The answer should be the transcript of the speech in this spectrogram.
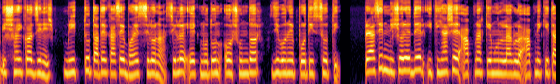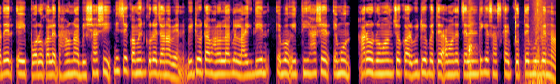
বিস্ময়কর জিনিস। মৃত্যু তাদের কাছে ভয়ের ছিল না। ছিল এক নতুন ও সুন্দর জীবনের প্রতিশ্রুতি। প্রাচীন মিশরীয়দের ইতিহাসে আপনার কেমন লাগল? আপনি কি তাদের এই পরকালে ধারণা বিশ্বাসী? নিচে কমেন্ট করে জানাবেন। ভিডিওটা ভালো লাগলে লাইক দিন এবং ইতিহাসের এমন আরও রোমাঞ্চকর ভিডিও পেতে আমাদের চ্যানেলটিকে সাবস্ক্রাইব করতে ভুলবেন না।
